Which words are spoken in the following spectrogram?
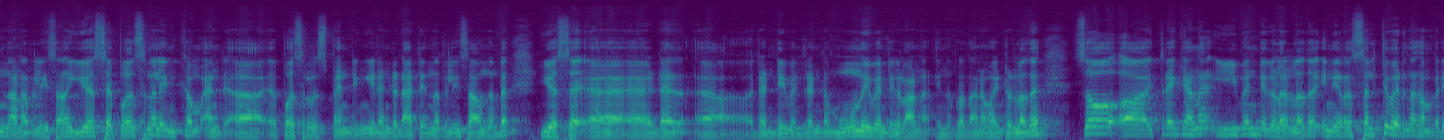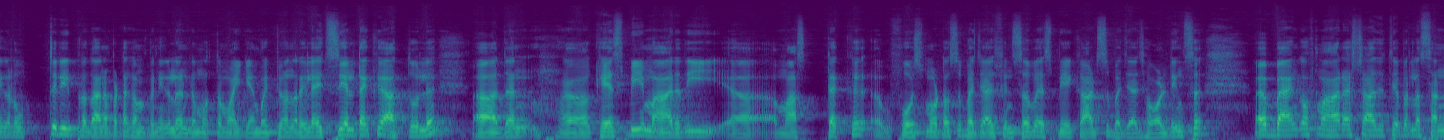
ഇന്നാണ് റിലീസാകുന്നത് U S A personal income and personal spending ഈ രണ്ട് ഡാറ്റ ഇന്ന് റിലീസാവുന്നുണ്ട് യു എസ് എ രണ്ട് ഇവന്റ് രണ്ട് മൂന്ന് ഇവന്റുകളാണ് ഇന്ന് പ്രധാനമായിട്ടുള്ളത്. സോ ഇത്രയൊക്കെയാണ് ഈവന്റുകളുള്ളത് ഇനി റിസൾട്ട് വരുന്ന കമ്പനികൾ ഒത്തിരി പ്രധാനപ്പെട്ട കമ്പനികളുണ്ട് മൊത്തം വായിക്കാൻ പറ്റുമെന്നറിയില്ല H C L Tech Atul then K S B Maruti Mastek Force Motors Bajaj Finserv S B I Cards Bajaj Holdings Bank of Maharashtra Aditya Birla Sun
